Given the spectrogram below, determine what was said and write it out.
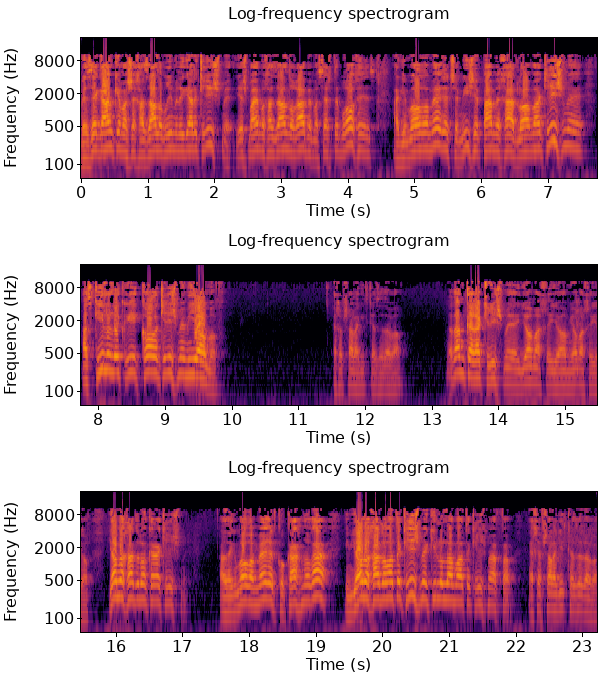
וזה גם כמה שחז"ל אומרים בנגיעה לקרישמה. יש מים בחז"ל נורא במסכת ברוכס, הגמור אומרת שמי שפעם אחת לא אמר קרישמה, אז כאילו לקרוא קרישמה מיומוב. איך אפשר להגיד כזה דבר? אדם קרא קרישמה יום אחרי יום, יום אחרי יום. יום אחד הוא לא קרא קרישמה. אז הגמור אומרת, כל כך נורא, אם יום אחד לא אמרת קרישמה, כאילו לא אמרת קרישמה אף פעם. איך אפשר להגיד כזה דבר?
